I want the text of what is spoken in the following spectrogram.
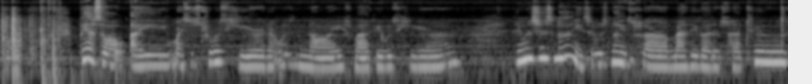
but yeah so i my sister was here. And it was nice. Matthew was here. It was just nice. It was nice. Uh, matthew got his tattoos.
